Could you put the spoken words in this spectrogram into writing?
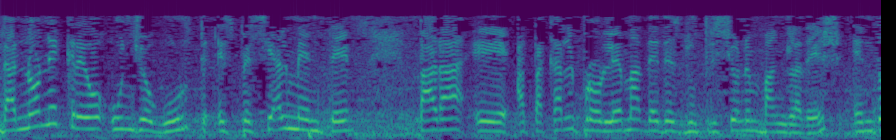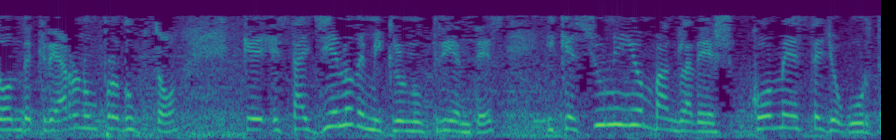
Danone creó un yogurt especialmente para eh, atacar el problema de desnutrición en Bangladesh, en donde crearon un producto que está lleno de micronutrientes y que si un niño en Bangladesh come este yogurt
